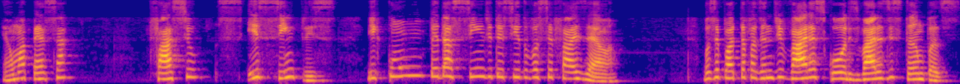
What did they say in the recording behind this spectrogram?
É uma peça fácil e simples. E com um pedacinho de tecido você faz ela. Você pode estar tá fazendo de várias cores, várias estampas.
